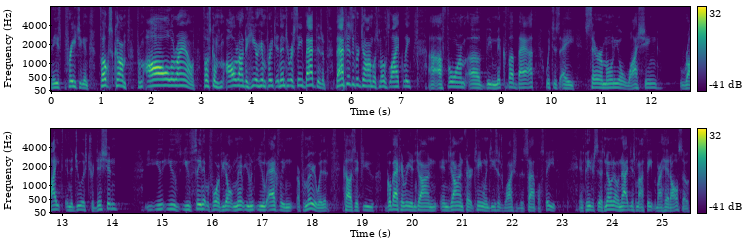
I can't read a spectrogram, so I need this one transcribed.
and he's preaching, and folks come from all around. Folks come from all around to hear him preach and then to receive baptism. Baptism for John was most likely uh, a form of the mikvah bath, which is a ceremonial washing rite in the Jewish tradition. You, have you've, you've seen it before if you don't remember, you, you actually are familiar with it, because if you go back and read in John, in John 13 when Jesus washes the disciples' feet, and Peter says, No, no, not just my feet, but my head also.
